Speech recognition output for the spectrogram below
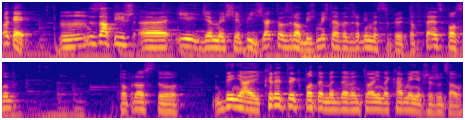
Ok, mm, zapisz e, i idziemy się bić. Jak to zrobić? Myślę, że zrobimy sobie to w ten sposób. Po prostu dynia i krytyk, potem będę ewentualnie na kamienie przerzucał.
